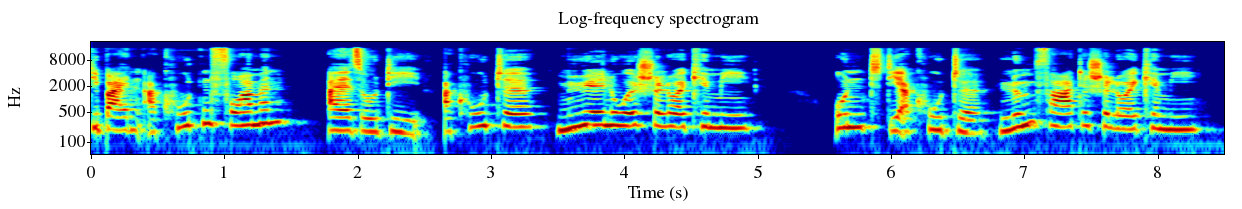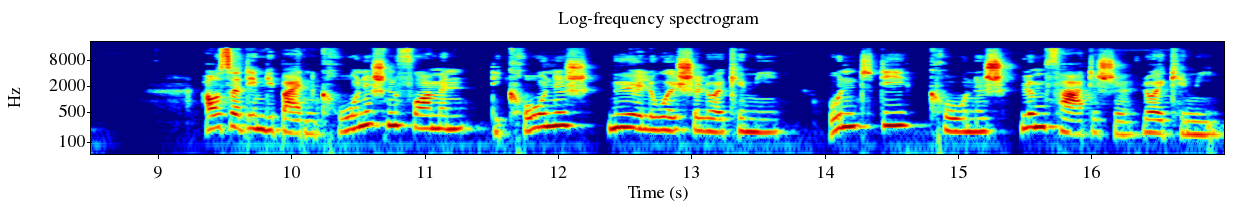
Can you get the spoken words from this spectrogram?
Die beiden akuten Formen, also die akute myeloische Leukämie und die akute lymphatische Leukämie, außerdem die beiden chronischen Formen, die chronisch-myeloische Leukämie und die chronisch-lymphatische Leukämie.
